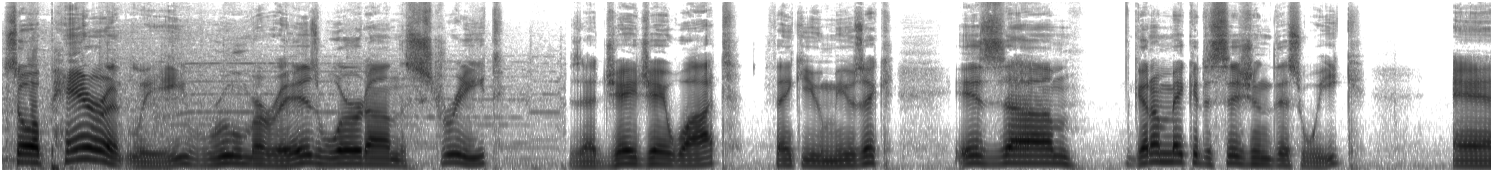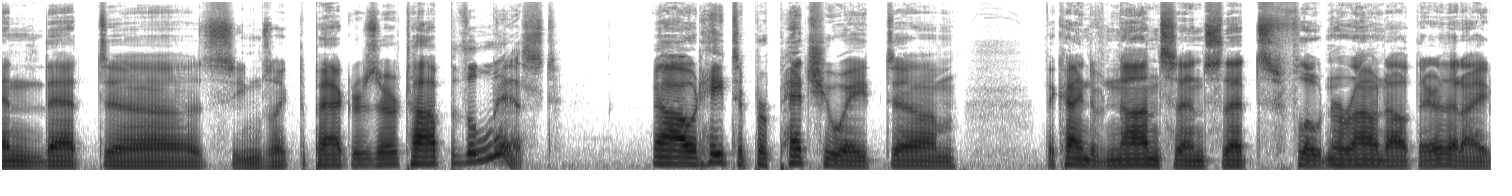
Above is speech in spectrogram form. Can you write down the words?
So apparently, rumor is, word on the street, is that JJ Watt, thank you, music, is um, going to make a decision this week. And that uh, seems like the Packers are top of the list. Now, I would hate to perpetuate um, the kind of nonsense that's floating around out there that I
